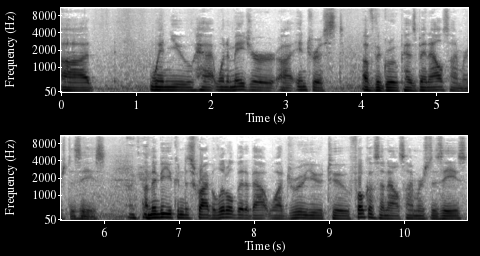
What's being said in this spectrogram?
Uh, when you ha- when a major uh, interest of the group has been Alzheimer's disease. Okay. Uh, maybe you can describe a little bit about what drew you to focus on Alzheimer's disease,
